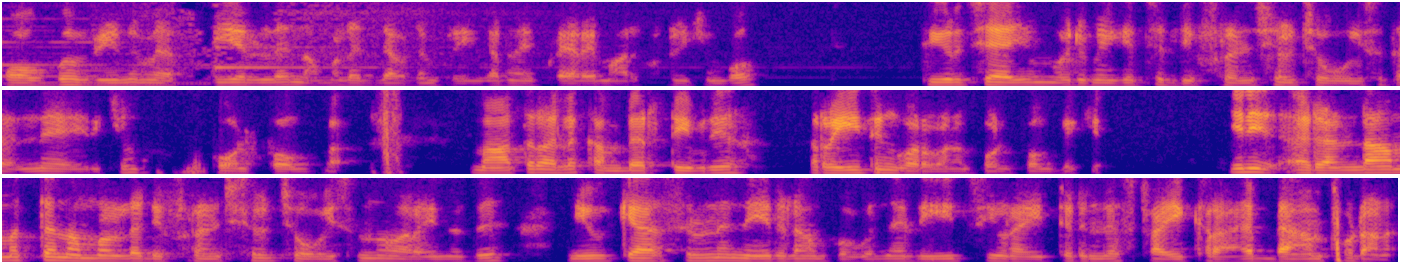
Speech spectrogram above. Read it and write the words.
പോഗ്ബ വീണ്ടും എഫ് പി എല്ലിൽ നമ്മളെല്ലാവരും പ്രിയങ്കരനായി പ്ലെയറായി മാറിക്കൊണ്ടിരിക്കുമ്പോൾ തീർച്ചയായും ഒരു മികച്ച ഡിഫറൻഷ്യൽ ചോയ്സ് തന്നെയായിരിക്കും പോൾ പോഗ്ബ. മാത്രമല്ല കമ്പാരിറ്റീവ്ലി റേറ്റും കുറവാണ് പോൾ പോഗ്ബയ്ക്ക്. ഇനി രണ്ടാമത്തെ നമ്മളുടെ ഡിഫറൻഷ്യൽ ചോയ്സ് എന്ന് പറയുന്നത് ന്യൂ കാസിലിനെ നേരിടാൻ പോകുന്ന ലീഡ്സ് യുണൈറ്റഡിന്റെ സ്ട്രൈക്കറായ ബാംഫോർഡ് ആണ്.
